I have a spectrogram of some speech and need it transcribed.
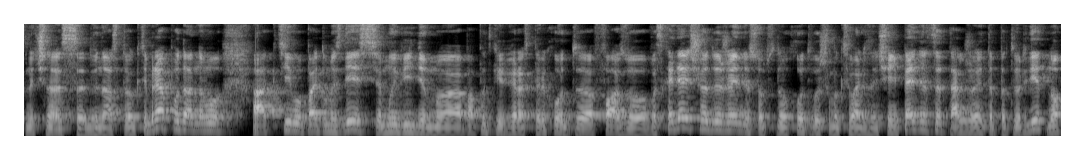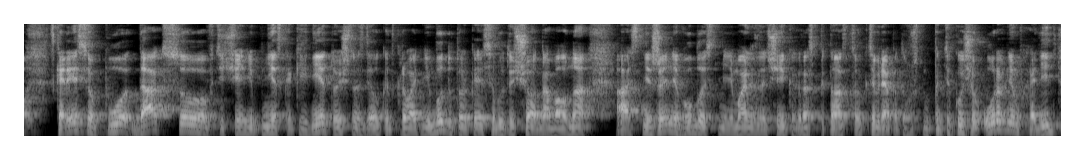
начиная с 12 октября по данному активу. Поэтому здесь мы видим а, попытки как раз переход в фазу восходящего движения, собственно уход выше максимальных значений пятницы также это подтвердит, но скорее всего по DAX в течение нескольких дней точно сделку открывать не буду, только если будет еще одна волна а, снижения в область минимальных значений как раз 15 октября, потому что по текущим уровням входить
